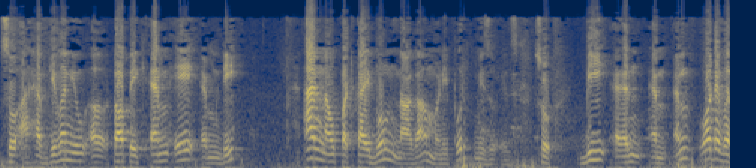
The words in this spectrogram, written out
So i have given you a topic mamd and now patkai bum naga manipur mizo hills. So bnmm whatever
